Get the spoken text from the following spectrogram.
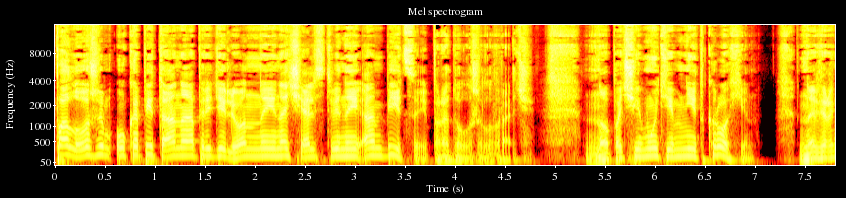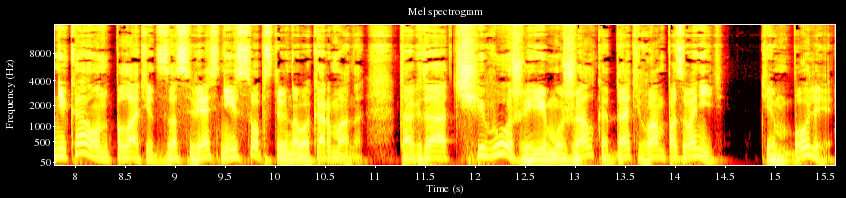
«Положим, у капитана определенные начальственные амбиции», — продолжил врач. «Но почему темнит Крохин? Наверняка он платит за связь не из собственного кармана. Тогда от чего же ему жалко дать вам позвонить? Тем более,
